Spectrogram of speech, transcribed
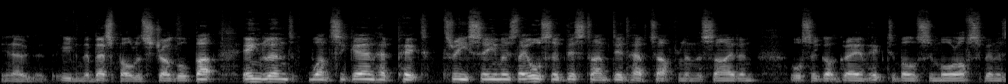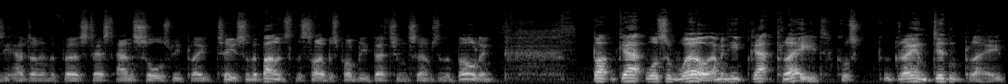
you know, even the best bowlers struggled. But England, once again, had picked three seamers. They also, this time, did have Tufnell in the side, and also got Graeme Hick to bowl some more off spin as he had done in the first test, and Salisbury played too. So the balance of the side was probably better in terms of the bowling. But Gat wasn't well. I mean, he Gat played. Of course, Graham didn't play,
